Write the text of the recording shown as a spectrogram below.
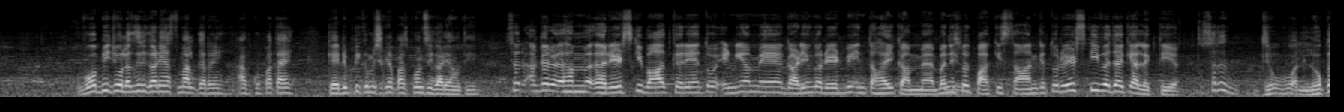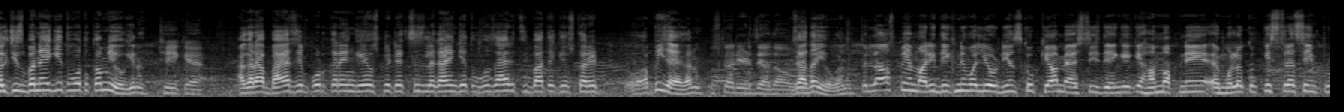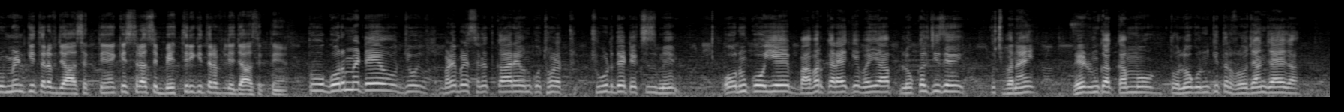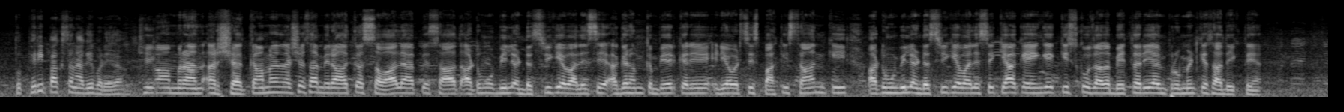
वो भी जो लग्जरी गाड़ियाँ इस्तेमाल कर रहे हैं आपको पता है कि डिप्टी कमिश्नर के पास कौन सी गाड़ियाँ होती हैं। सर अगर हम रेट्स की बात करें तो इंडिया में गाड़ियों का रेट भी इंतहाई कम है। बनस्बत पाकिस्तान के तो रेट्स की वजह क्या लगती है? तो सर जो लोकल चीज़ बनेगी तो वो तो कम ही होगी ना। ठीक है। अगर आप बाहर से इम्पोर्ट करेंगे उस पर टैक्सेस लगाएँगे तो वो ज़ाहिर सी बात है कि उसका रेट अप ही जाएगा ना। उसका रेट ज़्यादा ज़्यादा ही होगा ना। तो लास्ट में हमारी देखने वाली ऑडियंस को क्या मैसेज देंगे कि हम अपने मुल्क को किस तरह से इम्प्रूवमेंट की तरफ़ जा सकते हैं किस तरह से बेहतरी की तरफ़ ले जा सकते हैं? तो वो गवर्नमेंट है जो बड़े बड़े सनतकार हैं उनको थोड़ा छूट दे टैक्सेस में और उनको ये बावर कराए कि भाई आप लोकल चीज़ें कुछ बनाएँ रेट उनका कम हो तो लोग उनकी तरफ़ रुझान जाएगा। तो फिर ही पाकिस्तान आगे बढ़ेगा। ठीक। कामरान अरशद। कामरान अरशद साहब मेरा आज का सवाल है आपके साथ ऑटोमोबाइल इंडस्ट्री के हवाले से। अगर हम कंपेयर करें इंडिया वर्सेस पाकिस्तान की ऑटोमोबाइल इंडस्ट्री के हवाले से क्या कहेंगे? किसको ज़्यादा बेहतर या इम्प्रूवमेंट के साथ देखते हैं?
